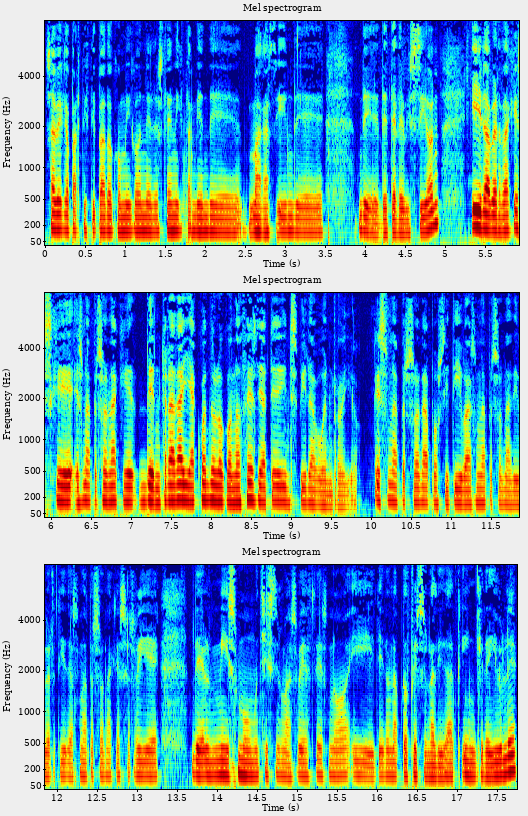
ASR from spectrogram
sabe que ha participado conmigo en el Scenic también de magazine de, de, televisión y la verdad que es que es una persona que de entrada ya cuando lo conoces ya te inspira buen rollo. Es una persona positiva, es una persona divertida, es una persona que se ríe de él mismo muchísimas veces, ¿no? Y tiene una profesionalidad increíble.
